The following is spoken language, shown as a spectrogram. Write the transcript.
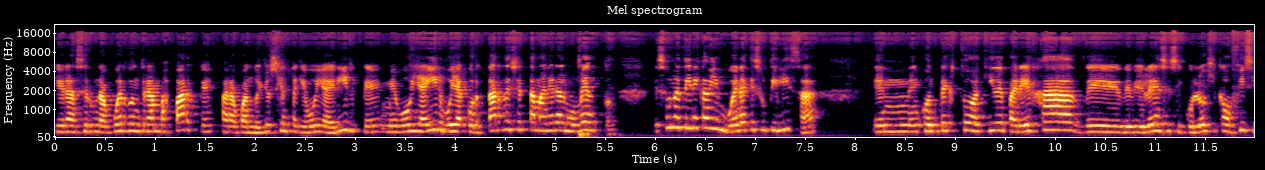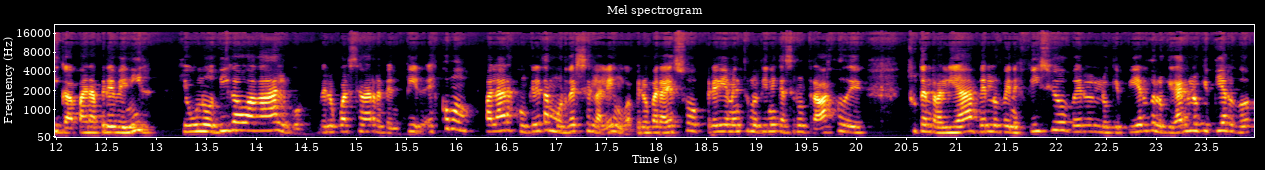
que era hacer un acuerdo entre ambas partes para cuando yo sienta que voy a herirte, me voy a ir, voy a cortar de cierta manera el momento. Esa es una técnica bien buena que se utiliza en, contexto aquí de pareja de, violencia psicológica o física para prevenir que uno diga o haga algo de lo cual se va a arrepentir. Es como palabras concretas morderse la lengua, pero para eso previamente uno tiene que hacer un trabajo de, chuta, en realidad, ver los beneficios, ver lo que pierdo, lo que gano, lo que pierdo,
